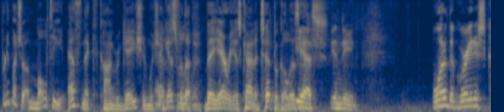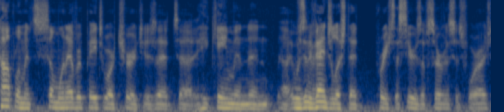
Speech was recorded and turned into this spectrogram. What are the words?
pretty much a multi ethnic congregation, which Absolutely. I guess for the Bay Area is kind of typical, isn't yes, it? Yes, indeed. One of the greatest compliments someone ever paid to our church is that uh, he came in and uh, it was an evangelist that preached a series of services for us.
